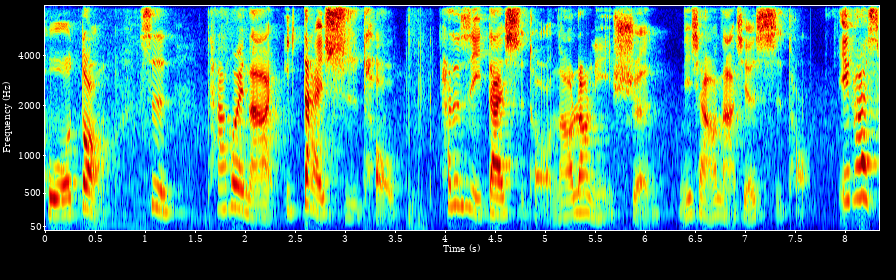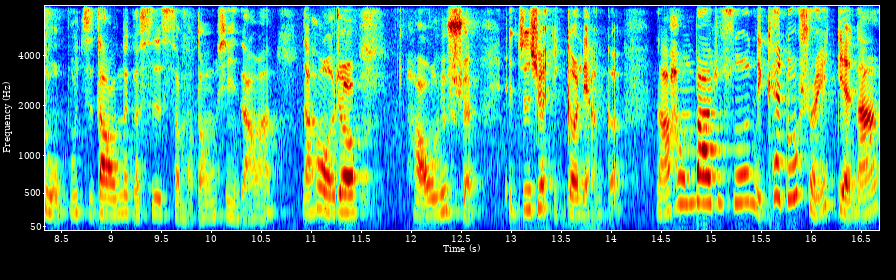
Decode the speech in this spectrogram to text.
活动是，他会拿一袋石头，他就是一袋石头，然后让你选你想要哪些石头。一开始我不知道那个是什么东西，你知道吗？然后我就好，我就选，一只选一个两个。然后他爸就说：“你可以多选一点啊，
